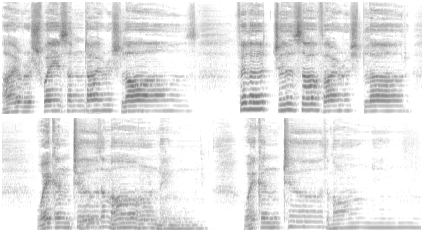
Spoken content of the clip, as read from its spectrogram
Irish ways and Irish laws, villages of Irish blood, waken to the morning, waken to the morning.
